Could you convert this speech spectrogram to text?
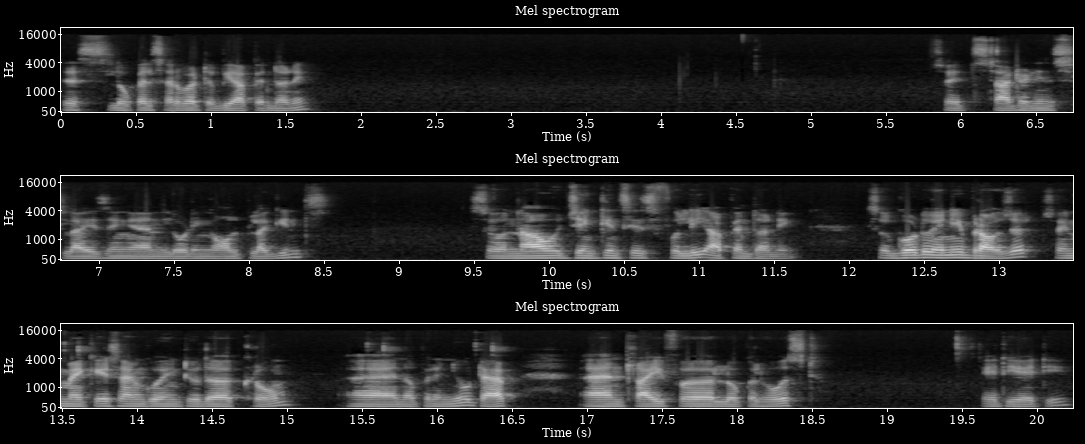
this local server to be up and running. So it started initializing and loading all plugins. So now jenkins is fully up and running. So go to any browser. So in my case i'm going to the chrome and open a new tab and try for localhost 8080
